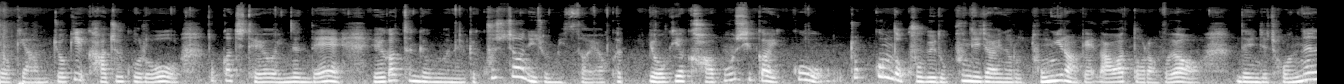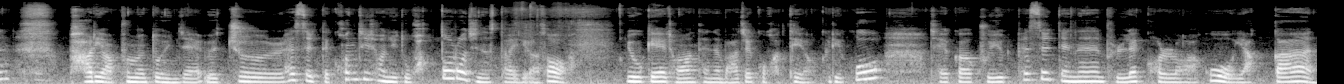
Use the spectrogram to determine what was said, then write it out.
여기 안쪽이 가죽으로 똑같이 되어 있는데 얘 같은 경우는 이렇게 쿠션이 좀 있어요. 그- 여기에 갑옷이가 있고 조금 더 굽이 높은 디자인으로 동일하게 나왔더라고요. 근데 이제 저는 발이 아프면 또 이제 외출했을 때 컨디션이 또 확 떨어지는 스타일이라서 이게 저한테는 맞을 것 같아요. 그리고 제가 구입했을 때는 블랙 컬러하고 약간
